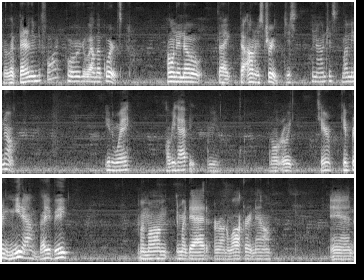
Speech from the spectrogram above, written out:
Do I look better than before? Or do I look worse? I want to know, like, the honest truth. Just, you know, just let me know. Either way, I'll be happy. I mean, I don't really care. Can't bring me down, baby. My mom and my dad are on a walk right now. And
